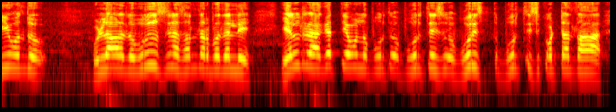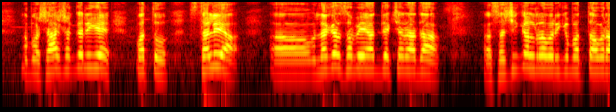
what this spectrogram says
ಈ ಒಂದು ಉಳ್ಳಾಳದ ಉರುಸಿನ ಸಂದರ್ಭದಲ್ಲಿ ಎಲ್ಲರ ಅಗತ್ಯವನ್ನು ಪೂರ್ತಿ ಪೂರ್ತಿಸಿ ಪೂರಿಸ್ ಪೂರ್ತಿಸಿಕೊಟ್ಟಂತಹ ನಮ್ಮ ಶಾಸಕರಿಗೆ ಮತ್ತು ಸ್ಥಳೀಯ ನಗರಸಭೆಯ ಅಧ್ಯಕ್ಷರಾದ ಶಶಿಕಲ್ರವರಿಗೆ ಮತ್ತು ಅವರ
